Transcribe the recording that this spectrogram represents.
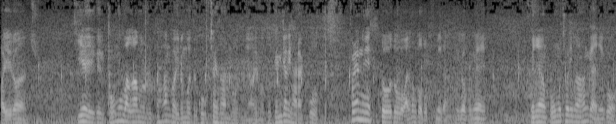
아, 이런 뒤에 이게 고무 마감으로 이렇게 한 거 이런 것들 고급차에서 하는 거거든요. 이런 것도 굉장히 잘했고 프레임리스트도 완성도가 높습니다. 이거 보면 그냥 고무 처리만 한 게 아니고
